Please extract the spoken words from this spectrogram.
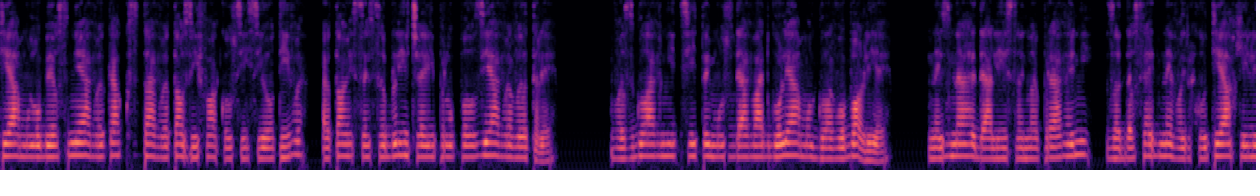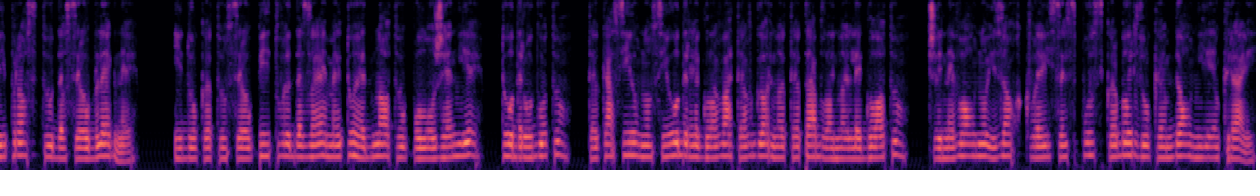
Тя му обяснява как става този фокус и си отива, а той се съблича и пропълзява вътре. Възглавниците му сдават голямо главоболие. Не знае дали са направени, за да седне върху тях или просто да се облегне. И докато се опитва да заеме то едното положение, то другото, така силно си удря главата в горната табла на леглото, че неволно изохква и се спуска бързо към долния край.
